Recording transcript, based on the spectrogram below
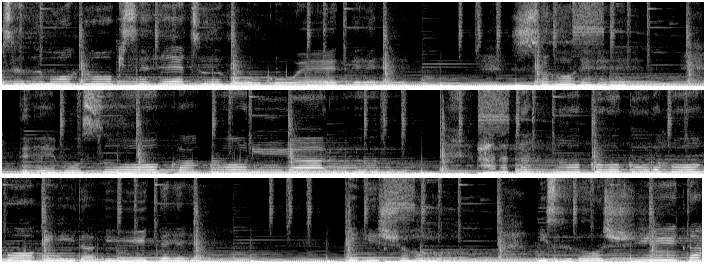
つもの季節を越えてそれでもそこにあるあなたの心を抱いて一生に過ごした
